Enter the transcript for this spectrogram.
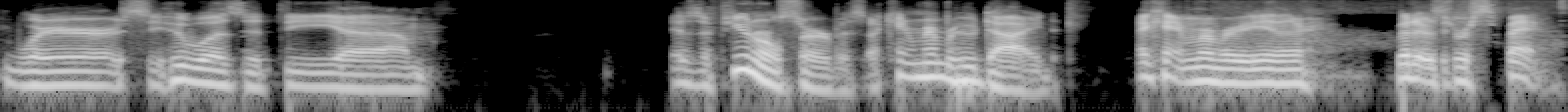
where see who was it? The um it was a funeral service. I can't remember who died. I can't remember either, but it was respect.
